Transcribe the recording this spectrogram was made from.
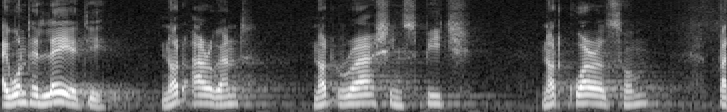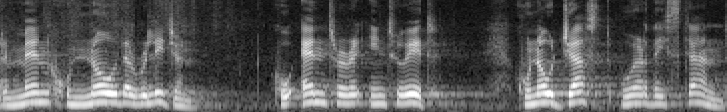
I want a laity, not arrogant, not rash in speech, not quarrelsome, but men who know their religion, who enter into it, who know just where they stand,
